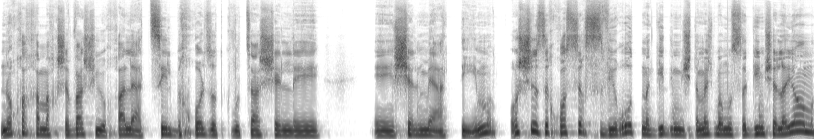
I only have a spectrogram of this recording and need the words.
נוכח המחשבה שהוא יוכל להציל בכל זאת קבוצה של אה, אה, של מעטים, או שזה חוסר סבירות, נגיד אם נשתמש במושגים של היום,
